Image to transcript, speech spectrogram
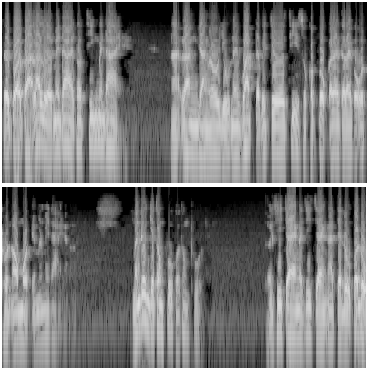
ไปปล่อยปละละเลยไม่ได้ก็ทิ้งไม่ได้นะรังอย่างเราอยู่ในวัดแต่ไปเจอที่สกปรกอะไรแต่อะไรก็อดทนเอาหมดเนี่ยมันไม่ได้แล้วมันเรื่องจะต้องพูดก็ต้องพูดต้องชี้แจงก็ชี้แจงอาจจะดุก็ดุ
